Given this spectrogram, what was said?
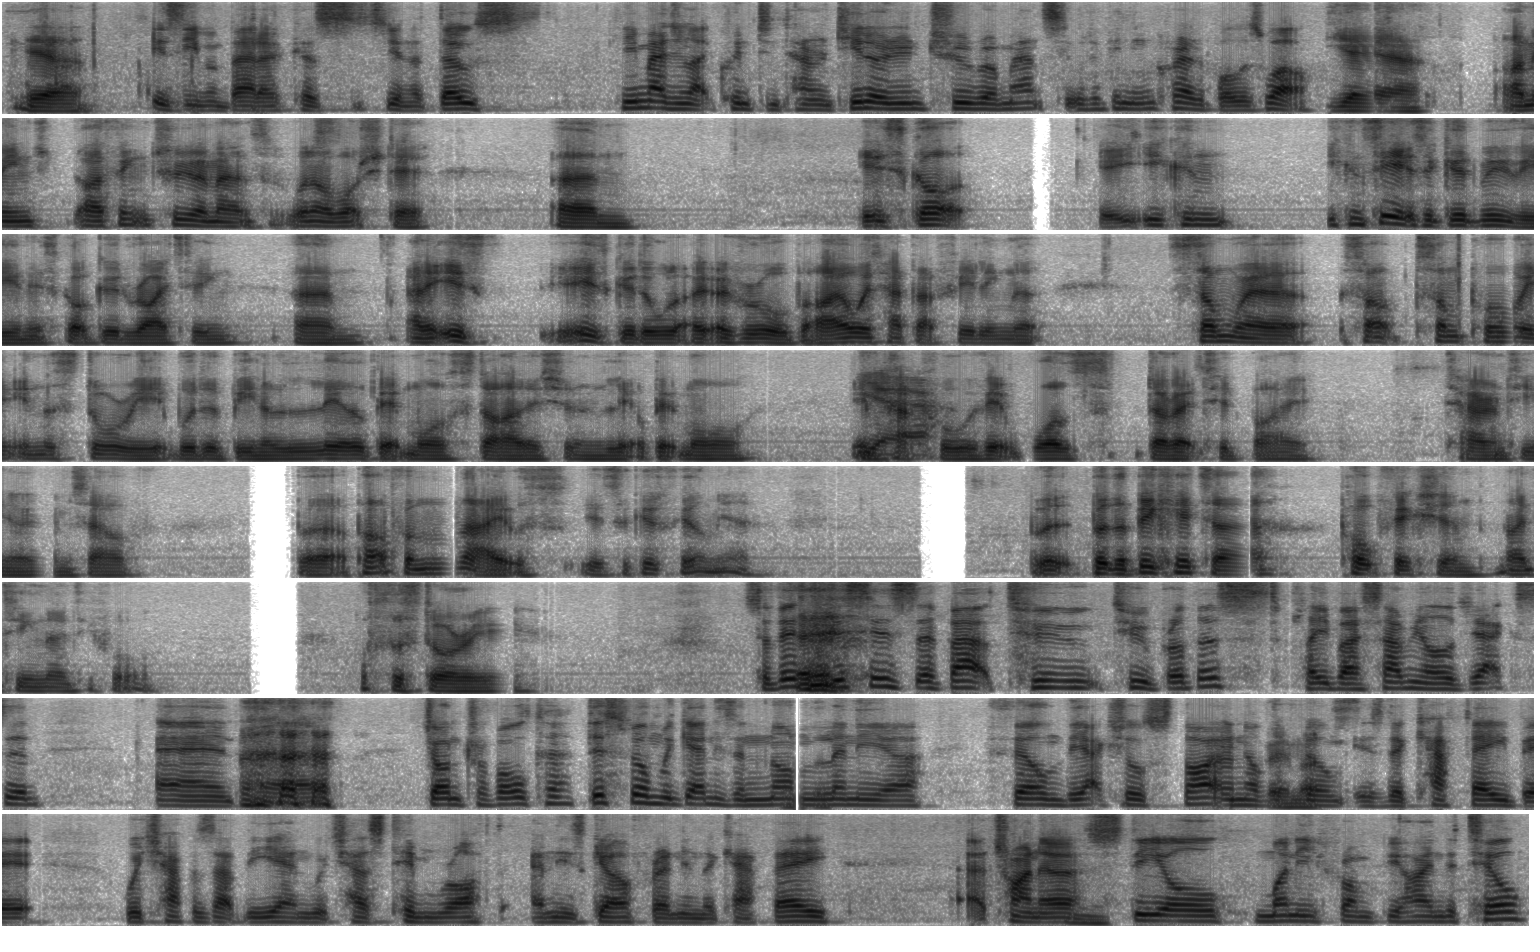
yeah, is even better because you know those. Can you imagine like Quentin Tarantino doing True Romance? It would have been incredible as well. yeah. I mean, I think True Romance. When I watched it, um, it's got you can you can see it's a good movie and it's got good writing, um, and it is it is good all overall. But I always had that feeling that somewhere, some some point in the story, it would have been a little bit more stylish and a little bit more Yeah. impactful if it was directed by Tarantino himself. But apart from that, it was it's a good film, yeah. But but the big hitter, Pulp Fiction, 1994. What's the story? So this this is about two two brothers played by Samuel Jackson and uh, John Travolta. This film again is a non-linear film. The actual starting of the film is the cafe bit, which happens at the end, which has Tim Roth and his girlfriend in the cafe, uh, trying to Mm. steal money from behind the till,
